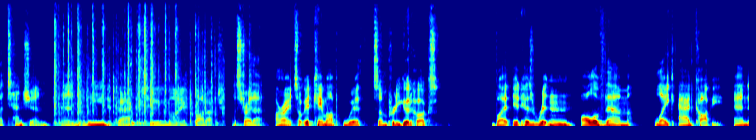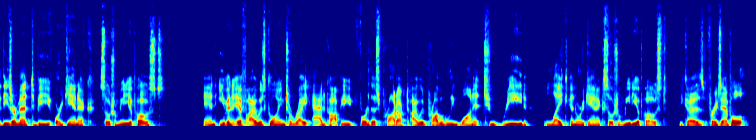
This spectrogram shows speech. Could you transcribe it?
attention and lead back to my product. Let's try that. All right, so it came up with some pretty good hooks, but it has written all of them like ad copy. And these are meant to be organic social media posts. And even if I was going to write ad copy for this product, I would probably want it to read like an organic social media post. Because, for example,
